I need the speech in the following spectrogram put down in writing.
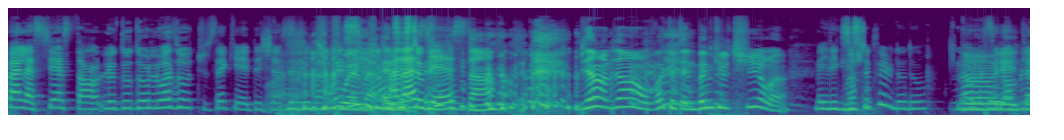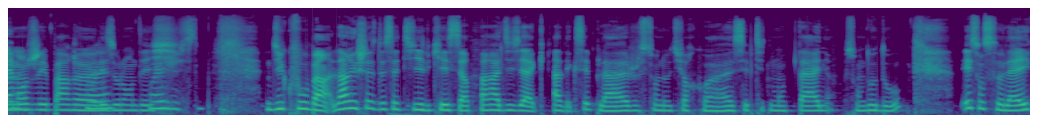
pas la sieste, hein. le dodo, l'oiseau, tu sais, qui a été chassé. Ouais. Du coup, elle elle nous m'a- reste- sieste. hein. Bien, bien, on voit que tu as une bonne culture. Mais il n'existe plus le dodo. Non, il a été mangé par euh, Ouais. les Hollandais. Ouais, juste. Du coup, ben, la richesse de cette île, qui est certes paradisiaque avec ses plages, son eau turquoise, ses petites montagnes, son dodo et son soleil,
